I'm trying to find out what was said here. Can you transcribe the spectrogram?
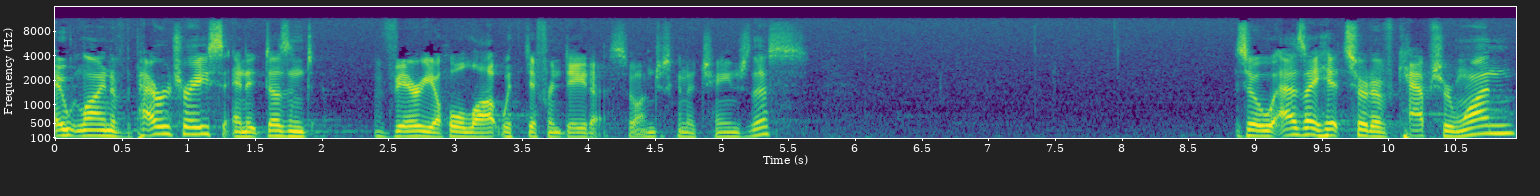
outline of the power trace and it doesn't vary a whole lot with different data. So I'm just going to change this. So as I hit sort of capture one,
